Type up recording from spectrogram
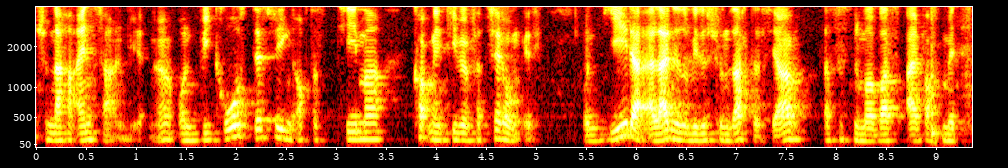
schon nachher einzahlen wird. Ne? Und wie groß deswegen auch das Thema kognitive Verzerrung ist. Und jeder, alleine so wie du es schon sagtest, ja, das ist nun mal was einfach mit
